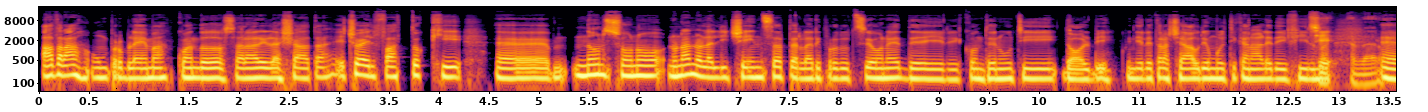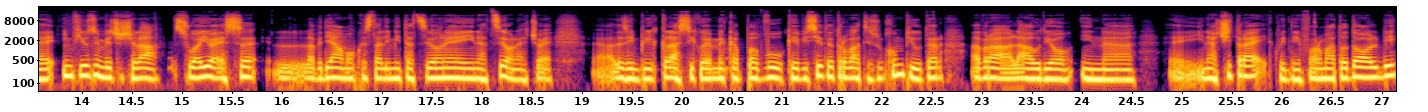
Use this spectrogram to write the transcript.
avrà un problema quando sarà rilasciata e cioè il fatto che eh, non, sono, non hanno la licenza per la riproduzione dei contenuti Dolby, quindi le tracce audio multicanale dei film. Sì. Eh, Infuse invece ce l'ha su iOS, la vediamo questa limitazione in azione, cioè eh, ad esempio il classico MKV che vi siete trovati sul computer avrà l'audio in eh, in AC3, quindi in formato Dolby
